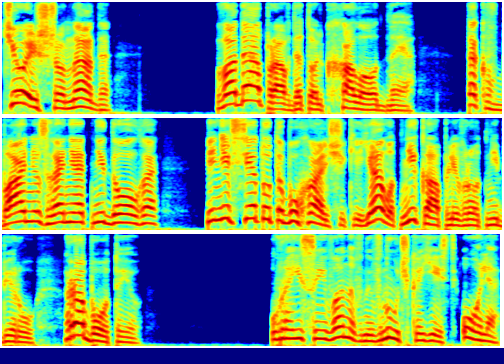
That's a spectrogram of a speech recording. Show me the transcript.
Чё еще надо? Вода, правда, только холодная. Так в баню сгонять недолго — и не все тут обухальщики, я вот ни капли в рот не беру, работаю. У Раисы Ивановны внучка есть, Оля.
